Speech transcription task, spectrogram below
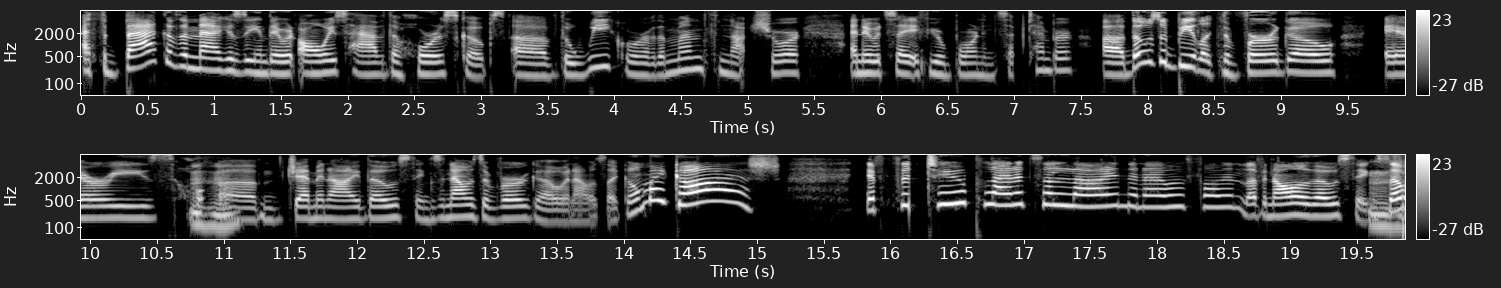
At the back of the magazine, they would always have the horoscopes of the week or of the month, not sure. And it would say if you were born in September, uh, those would be like the Virgo, Aries, ho- um, Gemini, those things. And I was a Virgo, and I was like, oh my gosh, if the two planets align, then I will fall in love, and all of those things. So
